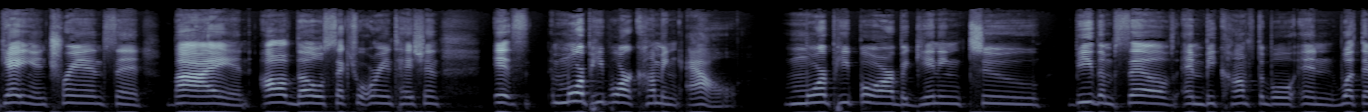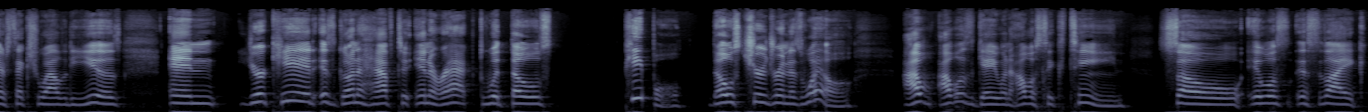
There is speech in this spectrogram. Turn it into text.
gay and trans and bi and all those sexual orientation. It's more people are coming out. More people are beginning to be themselves and be comfortable in what their sexuality is. And your kid is to have to interact with those people, those children as well. I I was gay when I was 16 so it was it's like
